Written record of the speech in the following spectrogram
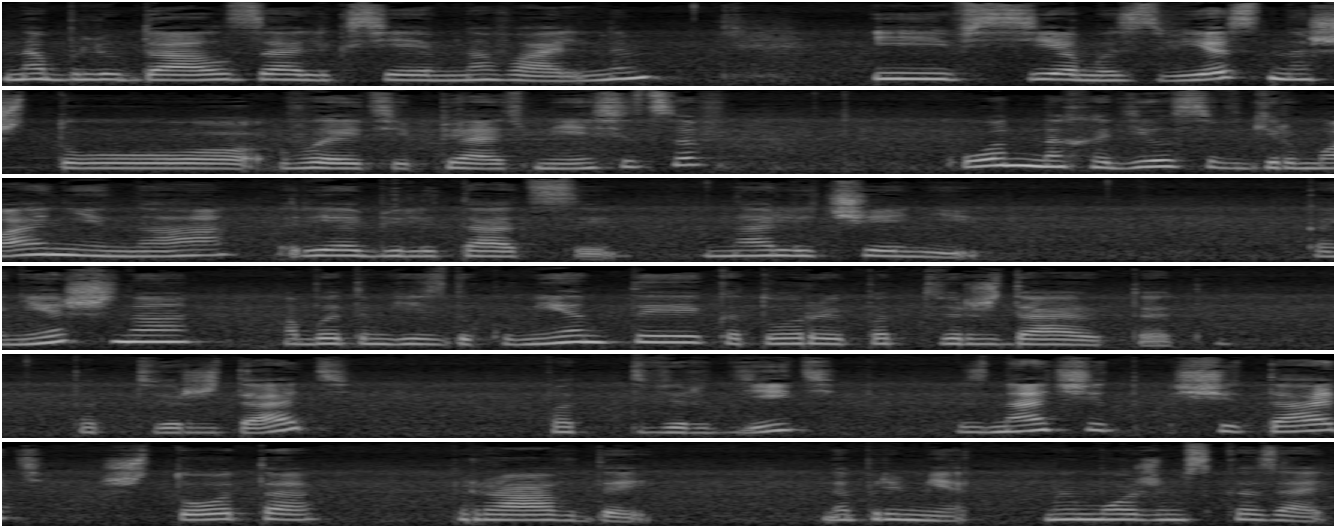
наблюдал за Алексеем Навальным, и всем известно, что в эти пять месяцев он находился в Германии на реабилитации, на лечении. Конечно, об этом есть документы, которые подтверждают это. Подтверждать, подтвердить, значит считать что-то правдой. Например, мы можем сказать,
